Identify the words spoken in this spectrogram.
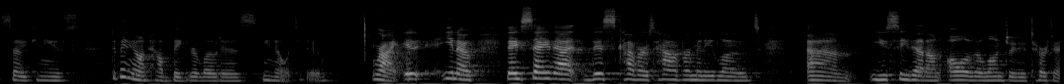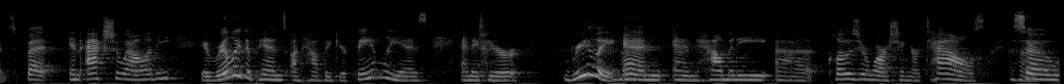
so you can use depending on how big your load is. You know what to do. Right. It, you know, they say that this covers however many loads. Um, you see that on all of the laundry detergents. But in actuality, it really depends on how big your family is and if you're really and and how many uh, clothes you're washing or towels. So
